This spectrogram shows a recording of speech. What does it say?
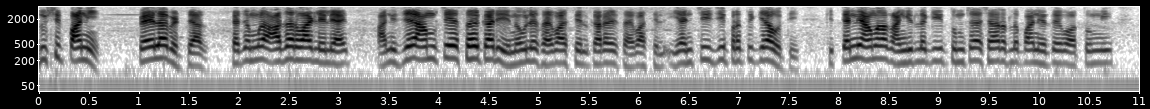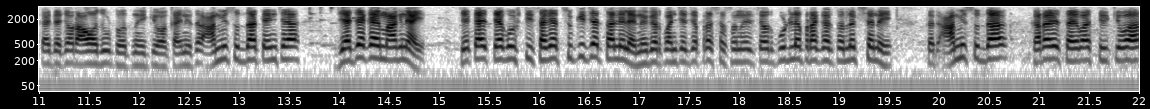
दूषित पाणी प्यायला भेटते आज. त्याच्यामुळं आजार वाढलेले आहेत. आणि जे आमचे सहकारी नवले साहेब असतील कराळे साहेब असतील यांची जी प्रतिक्रिया होती की त्यांनी आम्हाला सांगितलं की तुमच्या शहरातलं पाणी येते बा तुम्ही काय त्याच्यावर आवाज उठवत नाही किंवा काही नाही. तर आम्ही सुद्धा त्यांच्या ज्या ज्या काही मागण्या आहे जे काय त्या गोष्टी सगळ्यात चुकीच्याच चाललेल्या आहे नगरपंचायतच्या प्रशासन याच्यावर कुठल्या प्रकारचं लक्ष नाही तर आम्ही सुद्धा कराळे साहेब असतील किंवा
